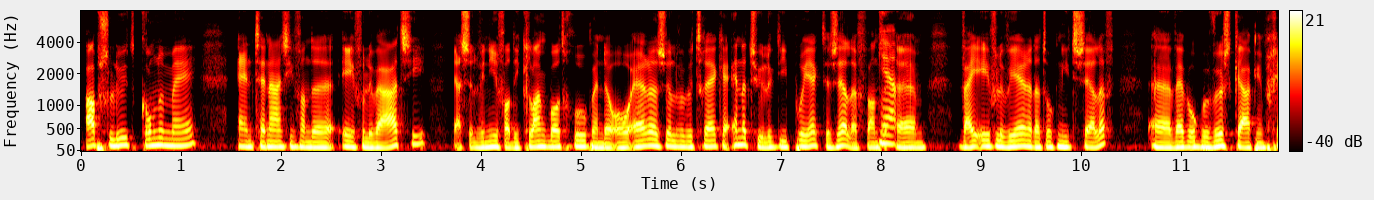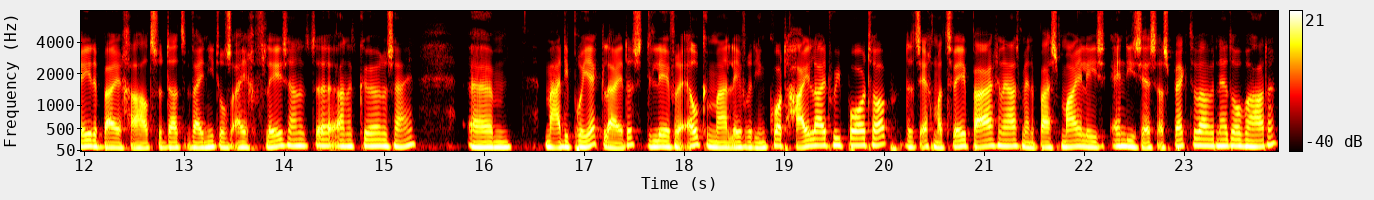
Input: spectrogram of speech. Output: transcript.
absoluut, kom ermee. En ten aanzien van de evaluatie, ja, zullen we in ieder geval die klankbordgroep en de OR zullen we betrekken. En natuurlijk die projecten zelf. Want ja. um, wij evalueren dat ook niet zelf. Uh, we hebben ook bewust KPMG erbij gehaald, zodat wij niet ons eigen vlees aan het, aan het keuren zijn. Um, maar die projectleiders, die leveren elke maand leveren die een kort highlight report op. Dat is echt maar twee pagina's met een paar smileys en die zes aspecten waar we het net over hadden.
